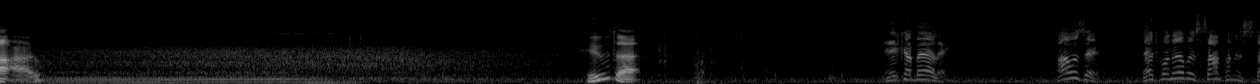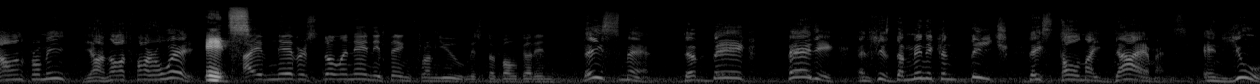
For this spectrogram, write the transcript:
Uh-oh. Who the... Niko Bellic. How is it? That whenever something is stolen from me, you're not far away. It's... I've never stolen anything from you, Mr. Bulgarin. This man, the big Pedic and his Dominican beach, they stole my diamonds. And you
